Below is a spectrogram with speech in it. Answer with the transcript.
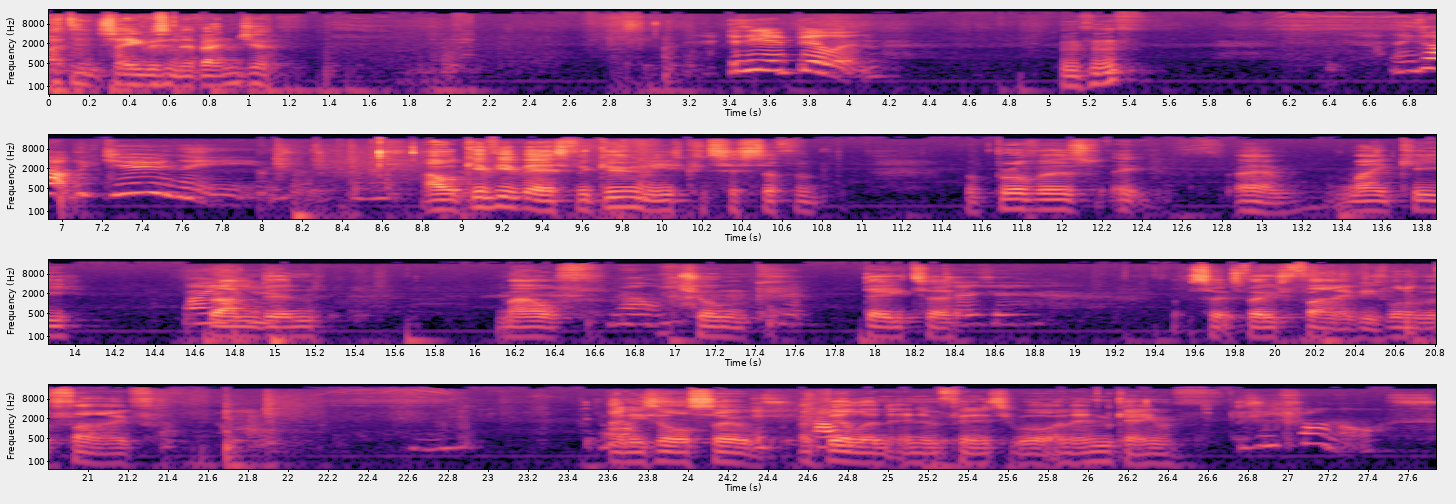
I didn't say he was an Avenger. Is he a villain? Mhm. And he's out the Goonies. I will give you this: the Goonies consists of the, the brothers, eh, um, Mikey, Like, Brandon, Mouth, Mouth. Chunk, Data. There's a- So it's those five. He's one of the five. And he's also Is- a how- villain in Infinity War and Endgame. Is he Thanos?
